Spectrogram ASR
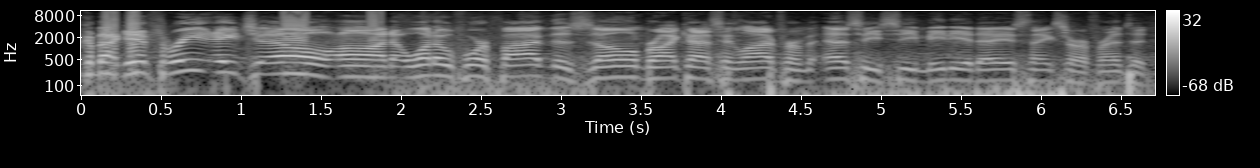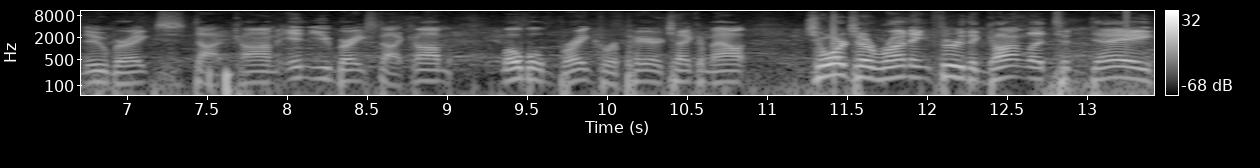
Welcome back in 3HL on 1045 The Zone, broadcasting live from SEC Media Days. Thanks to our friends at newbrakes.com, nubrakes.com, mobile brake repair. Check them out. Georgia running through the gauntlet today,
